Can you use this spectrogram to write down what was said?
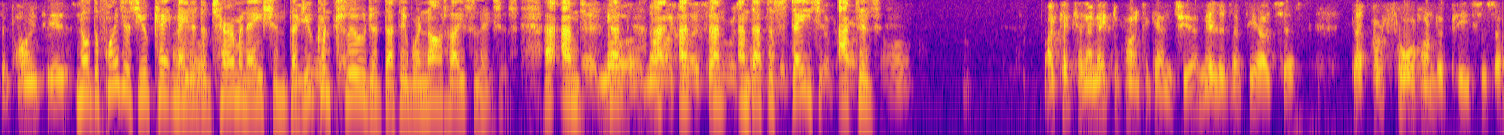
the point. Is No, the point is you came, made a determination that you concluded that they were not isolated, uh, and Uh, that no, no, Michael, and, and, and that the state acted. cor- oh. Michael, can I make the point again to you? I made it at the outset that there are 400 pieces of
